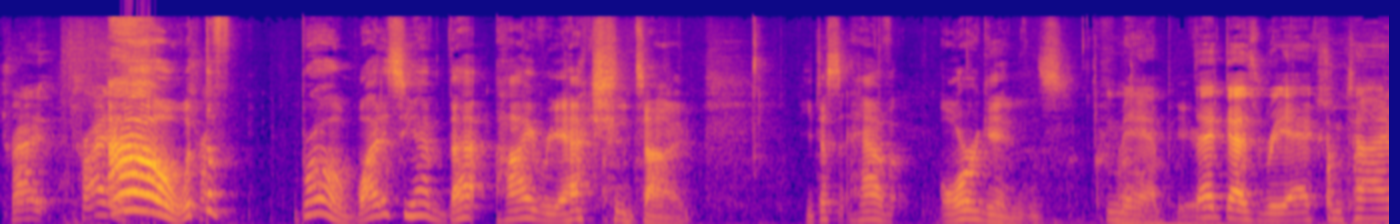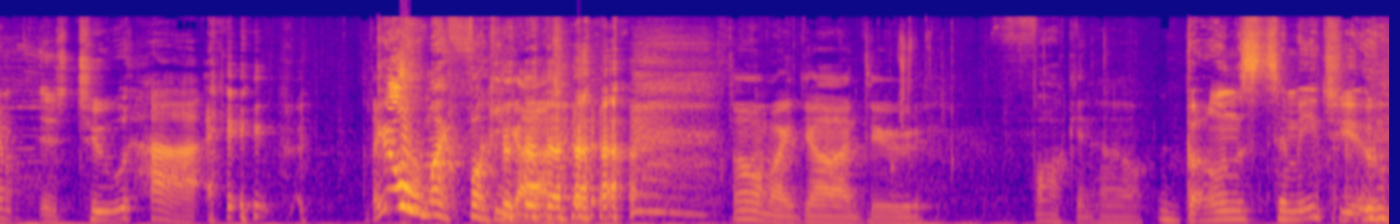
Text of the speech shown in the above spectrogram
Try, try. Ow! What the? F- Bro, why does he have that high reaction time? He doesn't have organs. Man, here. that guy's reaction time is too high. Like, oh my fucking god! oh my god, dude. Fucking hell. Bones to meet you.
